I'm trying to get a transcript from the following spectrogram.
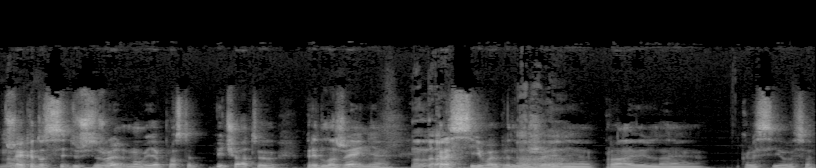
Ну. Что я когда сижу, сижу, я, ну, я просто печатаю предложение, Ну да. красивое предложение, правильное, красиво все.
